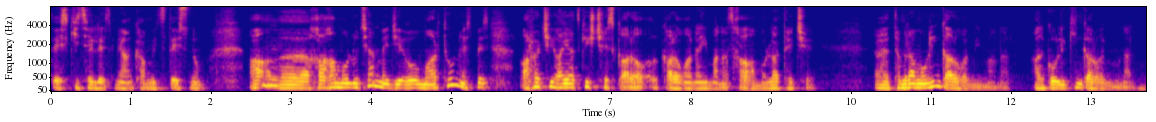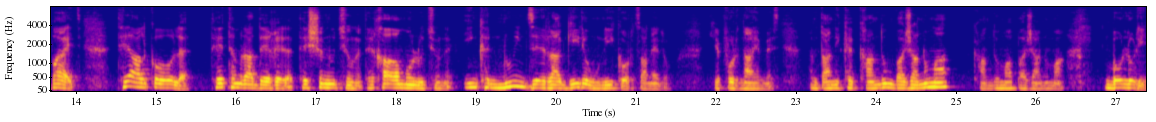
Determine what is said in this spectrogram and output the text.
տեսքից էլ ես մի անգամից տեսնում խաղամոլության մեջ եղող մարդուն այսպես առաջի հայացքից չես կարող կարողանա իմանալ խաղամոլա թե չէ թմրամոլին կարող եմ իմանալ ալկոհոլիկին կարող է մնալ, բայց թե ալկոհոլը, թե թմրադեղերը, թե շնությունը, թե խաղամոլությունը ինքը նույն ձեռագիրը ունի կործանելու, երբ որ նայում ես, ընտանիքը քանդում բաժանում է, քանդում է բաժանում է բոլորի,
